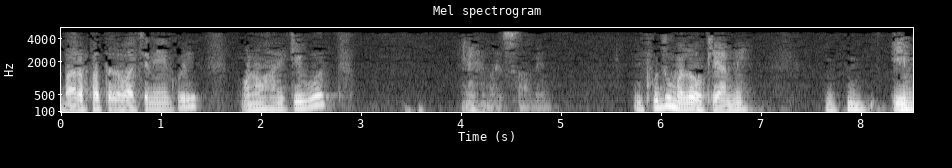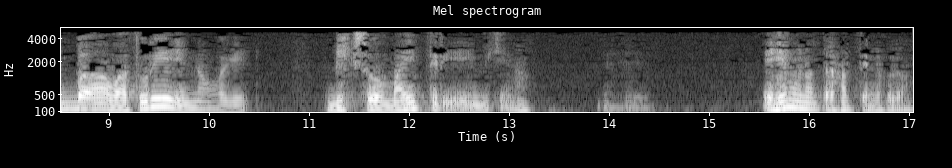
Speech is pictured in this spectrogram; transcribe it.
බරපතල වචනයකුයි මොනවා හරි කිව්වොත් එහෙමයි ස්වාමීනි. පුදුම ලෝකයන්නේ. ඉබ්බා වතුරේ ඉන්නා වගේ භික්ෂුව මෛත්‍රියේ ඉන්නේ කියනවා. එහෙම වුණත් රහත් වෙන්න පුළුවන්.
